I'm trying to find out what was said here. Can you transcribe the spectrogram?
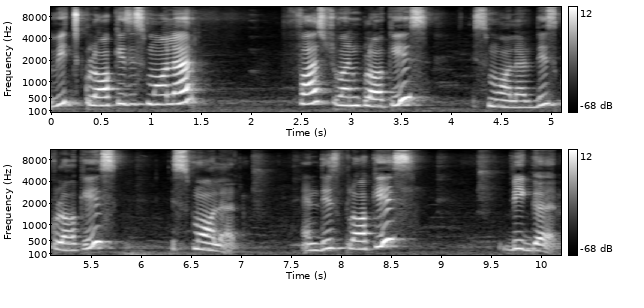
which clock is smaller first one clock is smaller this clock is smaller and this clock is bigger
